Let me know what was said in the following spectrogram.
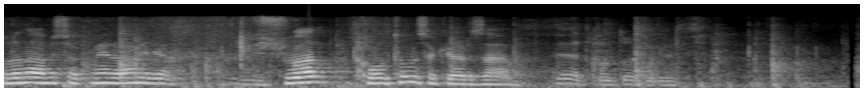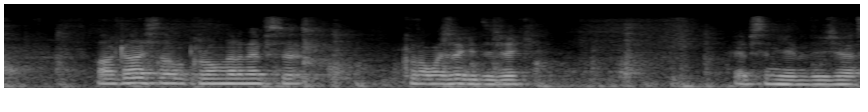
Turan abi sökmeye devam ediyor. Şu an koltuğu mu söküyoruz abi? Evet koltuğu söküyoruz. Arkadaşlar bu kromların hepsi kromaja gidecek. Hepsini yenileyeceğiz.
